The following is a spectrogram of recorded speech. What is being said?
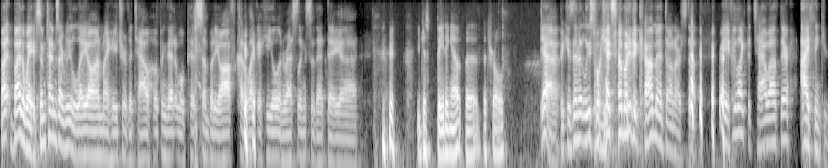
But by the way, sometimes I really lay on my hatred of the Tau, hoping that it will piss somebody off, kind of like a heel in wrestling, so that they, uh, You're just baiting out the the trolls. Yeah, because then at least we'll get somebody to comment on our stuff. hey, if you like the Tau out there, I think you're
